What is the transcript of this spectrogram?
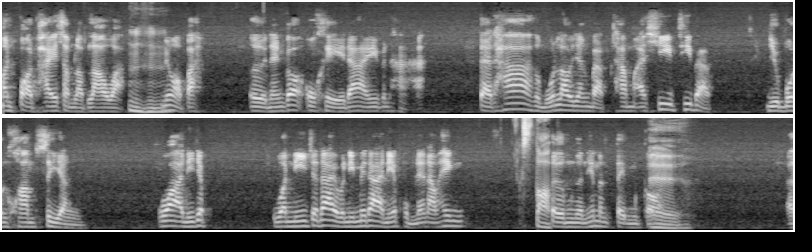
มันปลอดภัยสำหรับเราอะอือหือนึกออกปะเออนั้นก็โอเคได้ไม่มีปัญหา แต่ถ้าสมมุติเรายังแบบทำอาชีพที่แบบอยู่บนความเสี่ยง ว่าอันนี้จะวันนี้จะได้วันนี้ไม่ได้อันนี้ผมแนะนำให้ stop เติมเงินให้มันเต็มก่อเอนอเอ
